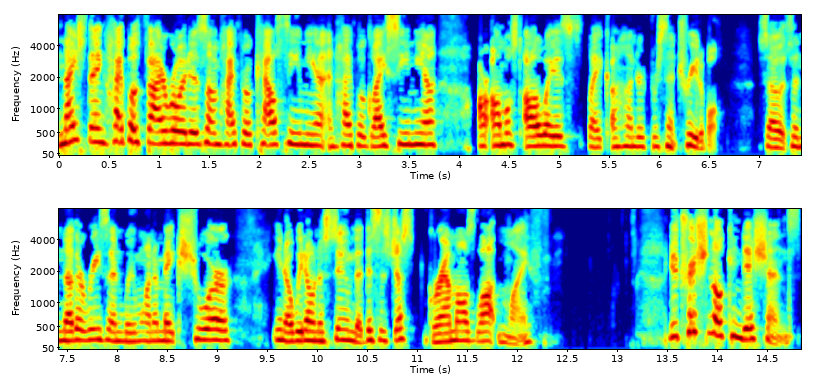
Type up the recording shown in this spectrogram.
Nice thing hypothyroidism hypocalcemia and hypoglycemia are almost always like 100 percent treatable so it's another reason we want to make sure you know we don't assume that this is just grandma's lot in life. Nutritional conditions.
